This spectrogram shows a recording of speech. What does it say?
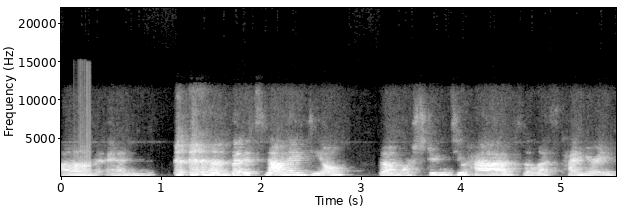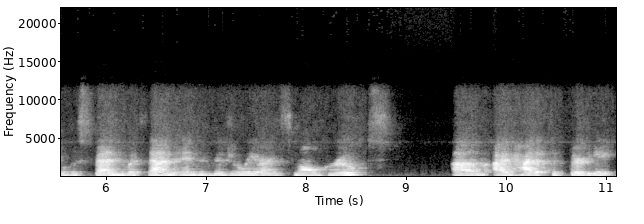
Um, and but it's not ideal. The more students you have, the less time you're able to spend with them individually or in small groups. Um, I've had up to 38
